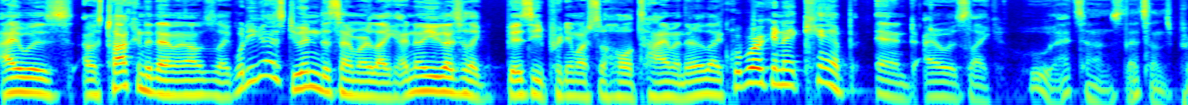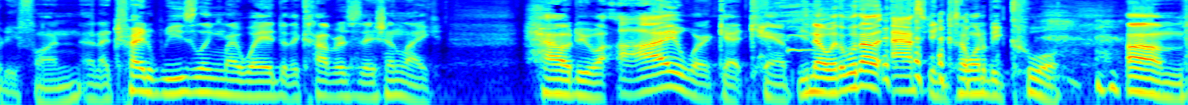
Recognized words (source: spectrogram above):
I was I was talking to them, and I was like, "What are you guys doing this summer?" Like, I know you guys are like busy pretty much the whole time, and they're like, "We're working at camp," and I was like, "Ooh, that sounds that sounds pretty fun." And I tried weaseling my way into the conversation, like. How do I work at camp? You know, without asking, because I want to be cool. Um,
